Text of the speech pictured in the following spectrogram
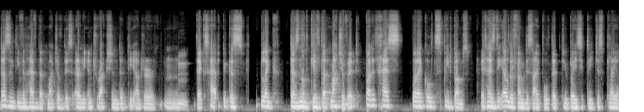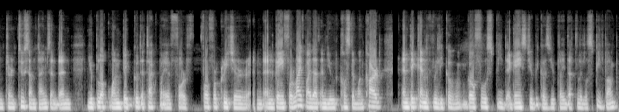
doesn't even have that much of this early interaction that the other mm, Hmm. decks had because Black does not give that much of it, but it has what I call speed bumps. It has the Elder Elderfang Disciple that you basically just play on turn two sometimes, and then you block one big good attack by a four four four creature and, and gain four life by that, and you cost them one card, and they cannot really go go full speed against you because you played that little speed bump,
